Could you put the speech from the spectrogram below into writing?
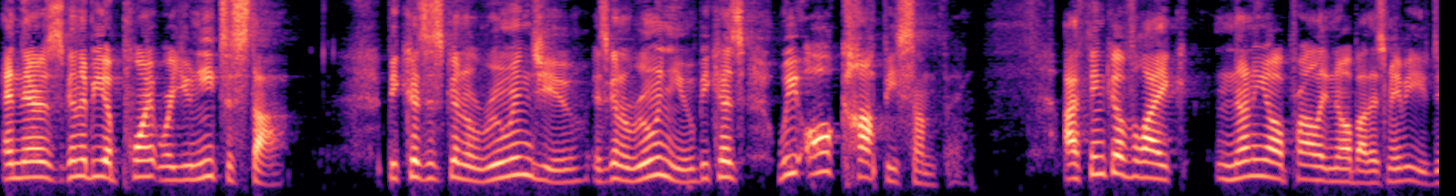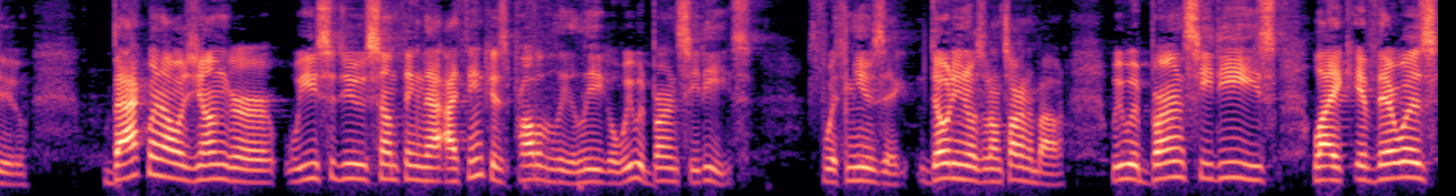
And there's going to be a point where you need to stop because it's going to ruin you. It's going to ruin you because we all copy something. I think of like, none of y'all probably know about this. Maybe you do. Back when I was younger, we used to do something that I think is probably illegal. We would burn CDs with music. Dodie knows what I'm talking about. We would burn CDs like if there was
